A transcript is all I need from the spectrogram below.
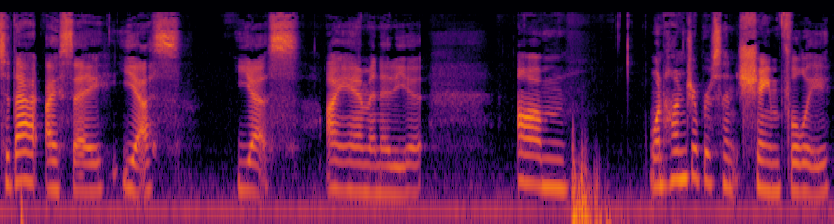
to that I say, yes. Yes, I am an idiot. Um 100% shamefully,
